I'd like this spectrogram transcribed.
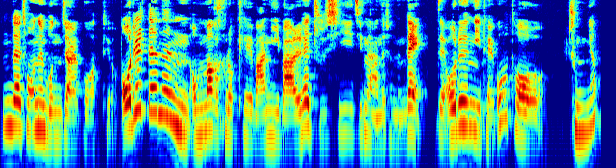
근데 저는 뭔지 알 것 같아요. 어릴 때는 엄마가 그렇게 많이 말해 주시지는 않으셨는데, 이제 어른이 되고 더 중년?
